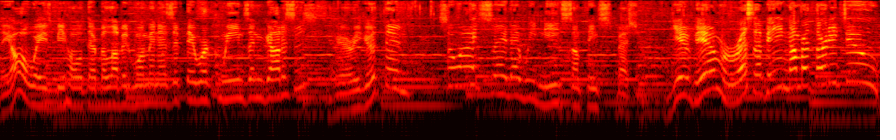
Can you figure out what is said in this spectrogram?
They always behold their beloved woman as if they were queens and goddesses. Very good then. So I'd say that we need something special. Give him recipe number 32.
